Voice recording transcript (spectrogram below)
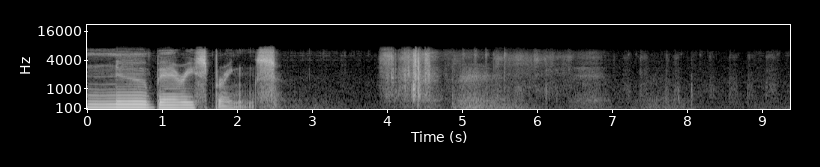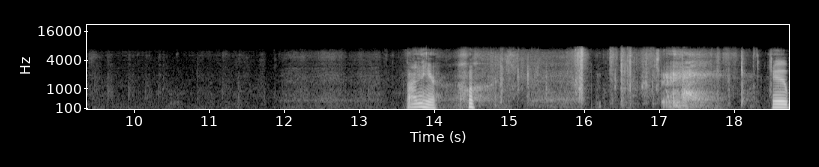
Newberry Springs. on here. new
